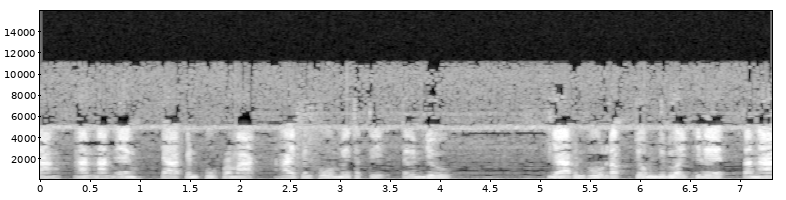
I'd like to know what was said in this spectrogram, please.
ดังนั้นนั่นเองอย่าเป็นผู้ประมาท ให้เป็นผู้มีสติตื่นอยู่ อย่าเป็นผู้หลับจมอยู่ด้วยกิเลสตัณหา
